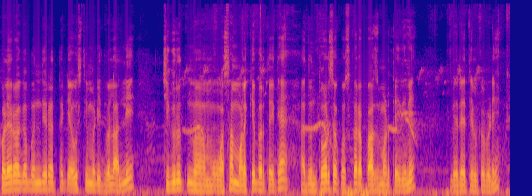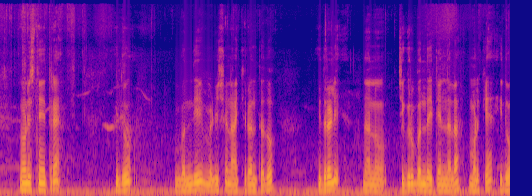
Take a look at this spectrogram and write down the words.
ಕೊಳೆ ರೋಗ ಬಂದಿರೋದಕ್ಕೆ ಔಷಧಿ ಮಾಡಿದ್ವಲ್ಲ, ಅಲ್ಲಿ ಚಿಗುರು ಹೊಸ ಮೊಳಕೆ ಬರ್ತೈತೆ, ಅದನ್ನು ತೋರ್ಸೋಕ್ಕೋಸ್ಕರ ಪಾಸ್ ಮಾಡ್ತಾಯಿದ್ದೀನಿ ಬೇರೆ ತಿಳ್ಕೊಬೇಡಿ. ನೋಡಿ ಸ್ನೇಹಿತರೆ, ಇದು ಬಂದು ಮೆಡಿಷನ್ ಹಾಕಿರೋಂಥದ್ದು. ಇದರಲ್ಲಿ ನಾನು ಚಿಗುರು ಬಂದೈತೆ ಅನ್ನಲ್ಲ, ಮೊಳಕೆ. ಇದು,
